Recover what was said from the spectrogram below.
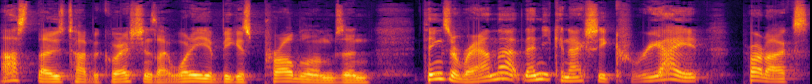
ask those type of questions, like, what are your biggest problems and things around that. Then you can actually create products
